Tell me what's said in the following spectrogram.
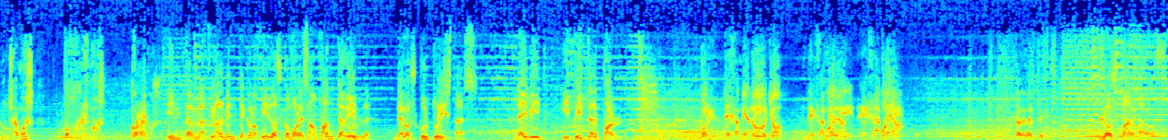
¿Luchamos o corremos? Corremos. Internacionalmente conocidos como les enfants terribles de los culturistas. David y Peter Paul. Gore, déjame a mí. No, yo. Déjame Fuera. a mí, déjame. Fuera. Adelante. Los bárbaros.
